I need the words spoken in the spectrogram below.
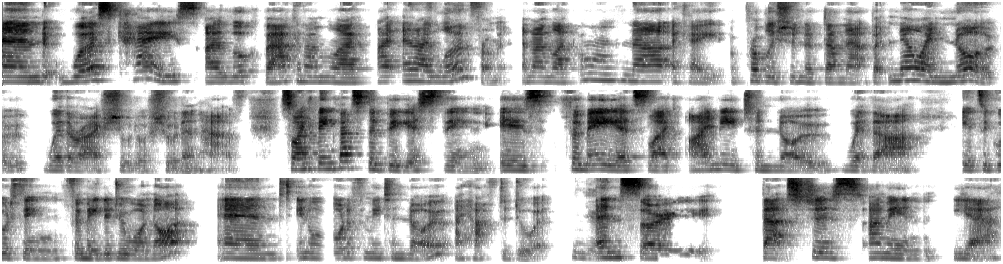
And worst case, I look back and I'm like, I, and I learn from it. And I'm like, mm, nah, okay, I probably shouldn't have done that. But now I know whether I should or shouldn't have. So I think that's the biggest thing is for me, it's like I need to know whether it's a good thing for me to do or not. And in order for me to know, I have to do it. Yeah. And so that's just, I mean, yeah,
